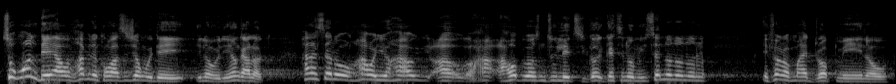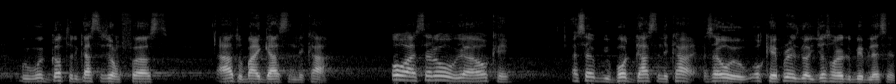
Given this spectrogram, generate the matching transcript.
So one day I was having a conversation with the, you know, with the young adult. And I said, Oh, how are you? How, how, I hope it wasn't too late to go getting home. He said, No, no, no, no. A friend of mine dropped me, you know, we got to the gas station first. I had to buy gas in the car. Oh, I said, oh, yeah, okay. I said, you bought gas in the car. I said, oh, okay, praise God, you just wanted to be a blessing.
